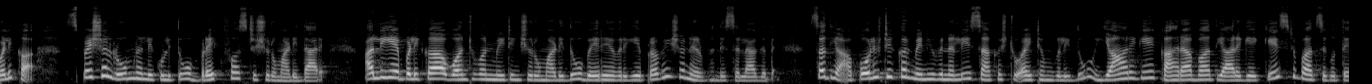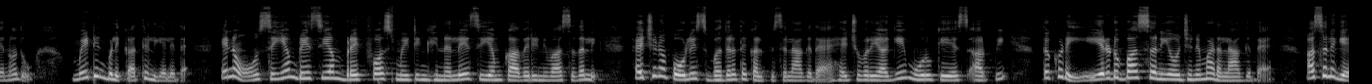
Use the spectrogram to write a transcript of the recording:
ಬಳಿಕ ಸ್ಪೆಷಲ್ ರೂಮ್ನಲ್ಲಿ ಕುಳಿತು ಬ್ರೇಕ್ಫಾಸ್ಟ್ ಶುರು ಮಾಡಿದ್ದಾರೆ. ಅಲ್ಲಿಯೇ ಬಳಿಕ ಒನ್ ಟು ಒನ್ ಮೀಟಿಂಗ್ ಶುರು ಮಾಡಿದ್ದು ಬೇರೆಯವರಿಗೆ ಪ್ರವೇಶ ನಿರ್ಬಂಧಿಸಲಾಗಿದೆ. ಸದ್ಯ ಪೊಲಿಟಿಕಲ್ ಮೆನ್ಯುವಿನಲ್ಲಿ ಸಾಕಷ್ಟು ಐಟಂಗಳಿದ್ದು, ಯಾರಿಗೆ ಖಾರಾಬಾತ್ ಯಾರಿಗೆ ಕೇಸರಿಬಾತ್ ಸಿಗುತ್ತೆ ಅನ್ನೋದು ಮೀಟಿಂಗ್ ಬಳಿಕ ತಿಳಿಯಲಿದೆ. ಇನ್ನು ಸಿಎಂ, ಡಿಸಿಎಂ ಬ್ರೇಕ್ಫಾಸ್ಟ್ ಮೀಟಿಂಗ್ ಹಿನ್ನೆಲೆ ಸಿಎಂ ಕಾವೇರಿ ನಿವಾಸದಲ್ಲಿ ಹೆಚ್ಚಿನ ಪೊಲೀಸ್ ಭದ್ರತೆ ಕಲ್ಪಿಸಲಾಗಿದೆ. ಹೆಚ್ಚುವರಿಯಾಗಿ ಮೂರು ಕೆಎಸ್ಆರ್ಪಿ, ತುಕಡಿ, ಎರಡು ಬಸ್ ನಿಯೋಜನೆ ಮಾಡಲಾಗಿದೆ. ಅಸಲಿಗೆ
